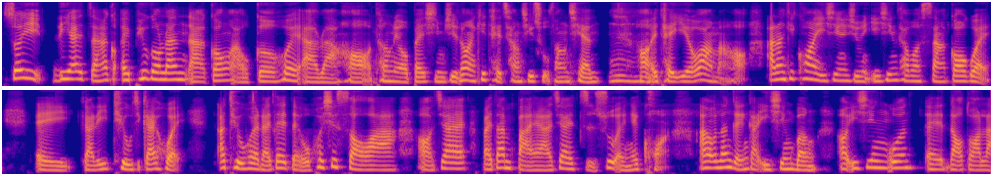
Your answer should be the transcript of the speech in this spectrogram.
所以你爱知影讲，诶，譬如讲咱啊讲有高血压啦吼，糖尿病是毋是拢会去摕长期处方签？嗯，吼，会摕药啊嘛吼。啊，咱去看医生诶时阵，医生差不多三个月会甲你抽一解血，啊，抽血内底得有血色素啊，哦，即白蛋白啊，即指数会用看。啊，咱个应甲医生问，哦，医生，阮诶老大人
